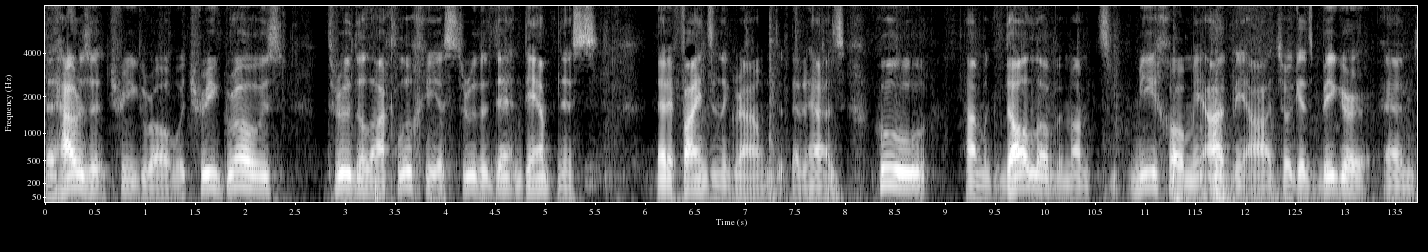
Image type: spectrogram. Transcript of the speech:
That how does a tree grow? A tree grows through the lachluchias, through the dampness that it finds in the ground that it has. Who so it gets bigger and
